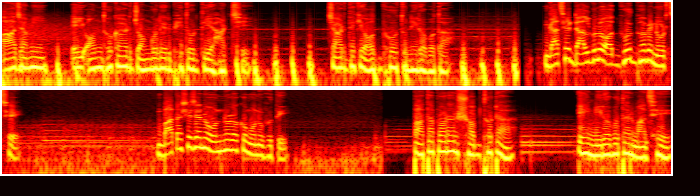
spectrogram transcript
আজ আমি এই অন্ধকার জঙ্গলের ভিতর দিয়ে হাঁটছি। চারদিকে অদ্ভুত নীরবতা। গাছের ডালগুলো অদ্ভুতভাবে নড়ছে। বাতাসে যেন অন্যরকম অনুভূতি। পাতা পড়ার শব্দটা এই নীরবতার মাঝে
